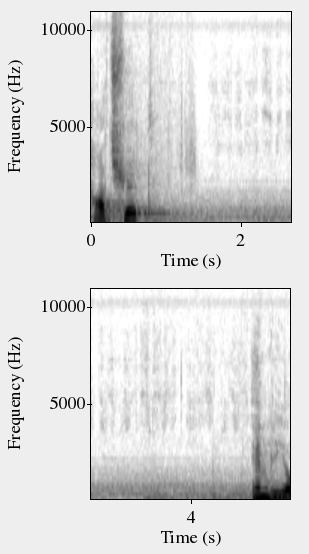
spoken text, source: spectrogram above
हार्टसेट एम्ब्रियो।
